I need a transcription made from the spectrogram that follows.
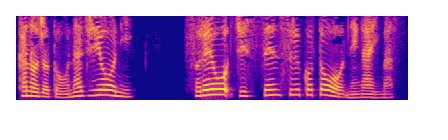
彼女と同じように、それを実践することを願います。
